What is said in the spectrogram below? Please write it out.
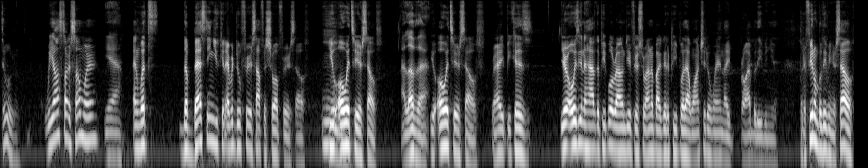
dude, we all start somewhere. yeah, And what's the best thing you can ever do for yourself is show up for yourself. You Mm. owe it to yourself. I love that. You owe it to yourself, right? Because you're always gonna have the people around you if you're surrounded by good people that want you to win. Like, bro, I believe in you. But if you don't believe in yourself,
